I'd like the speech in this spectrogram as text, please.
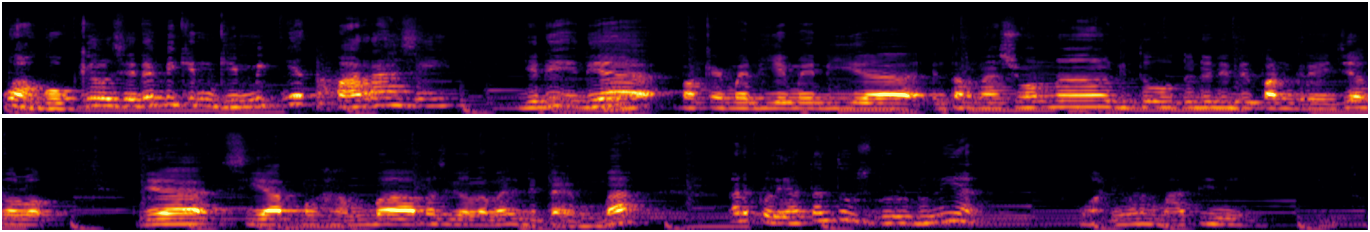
wah gokil sih dia bikin gimmicknya parah sih. Jadi dia pakai media-media internasional gitu. Tuh dia di depan gereja kalau dia siap menghamba apa segala macam ditembak, kan kelihatan tuh seluruh dunia. Wah, ini orang mati nih gitu.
